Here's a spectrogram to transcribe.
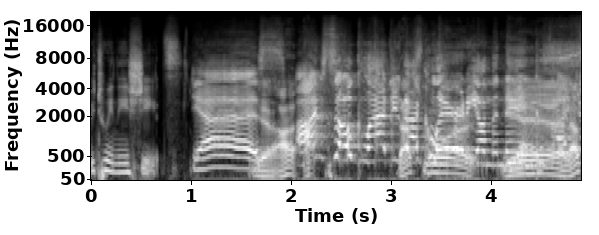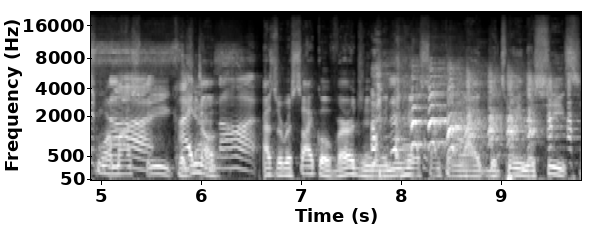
Between these sheets, Yes. Yeah, I- I, am so glad you got clarity more- on the name. Yeah, I that's did more not. my speed. Because I you know, did not. as a recycled virgin, when you hear something like between the sheets,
